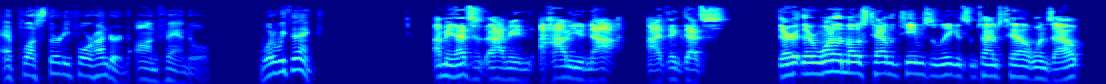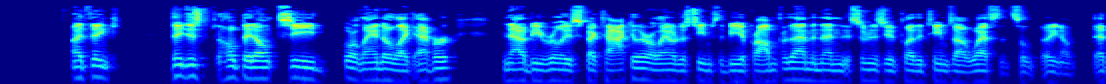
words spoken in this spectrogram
at plus 3,400 on FanDuel. What do we think? I mean, that's. I mean, how do you not? I think that's. They're they're one of the most talented teams in the league, and sometimes talent wins out. I think they just hope they don't see Orlando like ever, and that would be really spectacular. Orlando just seems to be a problem for them, and then as soon as you play the teams out west, it's you know that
